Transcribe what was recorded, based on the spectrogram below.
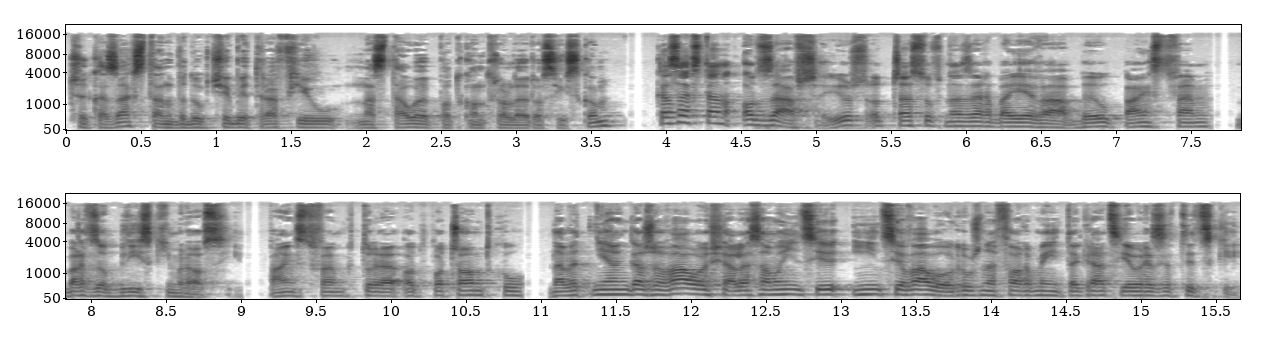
Czy Kazachstan według Ciebie trafił na stałe pod kontrolę rosyjską? Kazachstan od zawsze, już od czasów Nazarbajewa, był państwem bardzo bliskim Rosji. Państwem, które od początku nawet nie angażowało się, ale samo inicjowało różne formy integracji eurazjatyckiej.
